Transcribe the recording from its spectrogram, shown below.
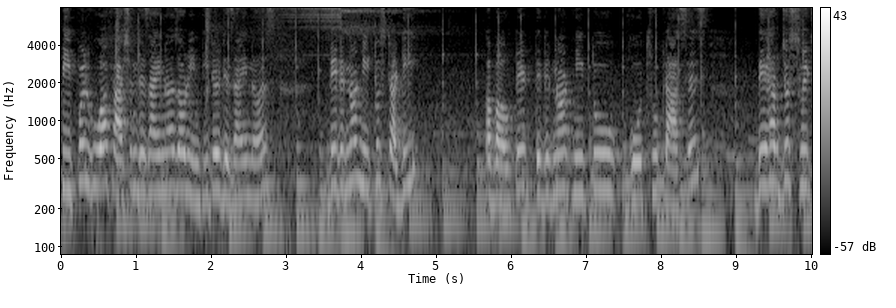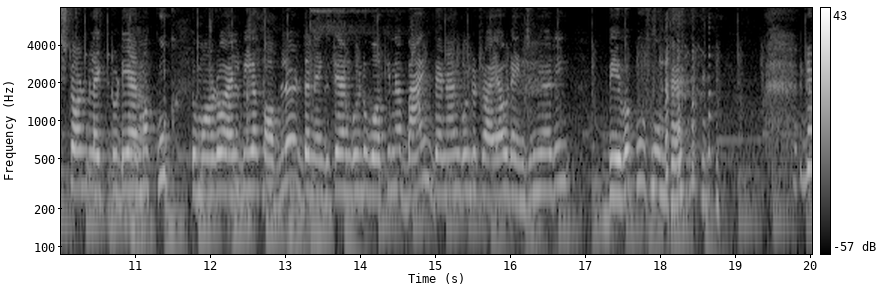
people who are fashion designers or interior designers, they did not need to study about it. They did not need to go through classes They have just switched on like today I'm a cook, tomorrow I'll be a cobbler, the next day I'm going to work in a bank, then I'm going to try out engineering. बेवकूफ हूँ मैं no,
